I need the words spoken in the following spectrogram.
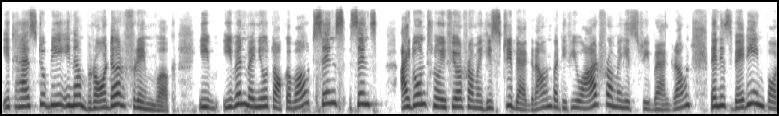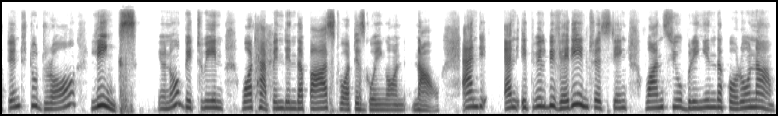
it has to be in a broader framework. E- even when you talk about, since since I don't know if you're from a history background, but if you are from a history background, then it's very important to draw links you know between what happened in the past what is going on now and and it will be very interesting once you bring in the corona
